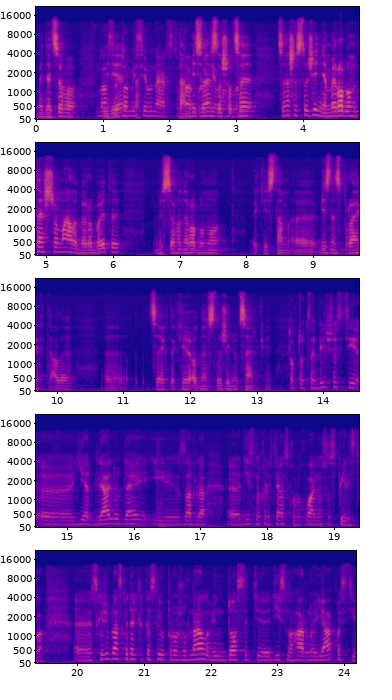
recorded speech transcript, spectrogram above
Ми для цього Власне, є. то місіонерство. Так, про місіонерство, що це, це наше служіння. Ми робимо те, що мали би робити. Ми з цього не робимо якийсь там е, бізнес-проект, але е, це як таке одне з служінь у церкві. Тобто це в більшості е, є для людей і задля е, дійсно християнського виховання суспільства. Е, Скажіть, будь ласка, декілька слів про журнал. Він досить дійсно гарної якості,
